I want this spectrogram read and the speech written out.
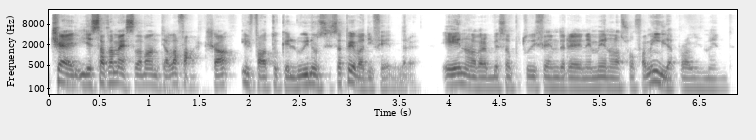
cioè gli è stata messa davanti alla faccia il fatto che lui non si sapeva difendere e non avrebbe saputo difendere nemmeno la sua famiglia probabilmente.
